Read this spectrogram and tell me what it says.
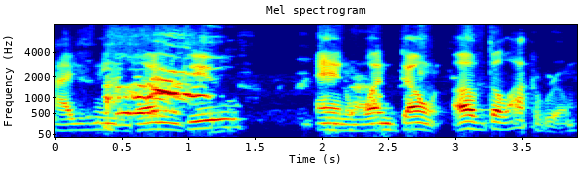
i just need one do and one don't of the locker room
